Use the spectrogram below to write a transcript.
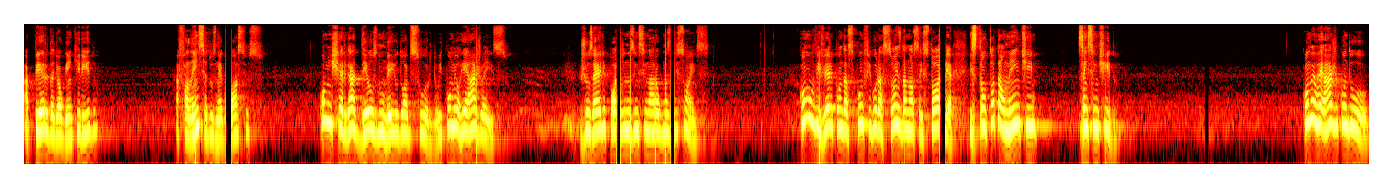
a perda de alguém querido, a falência dos negócios. Como enxergar Deus no meio do absurdo e como eu reajo a isso? José ele pode nos ensinar algumas lições. Como viver quando as configurações da nossa história estão totalmente sem sentido? Como eu reajo quando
